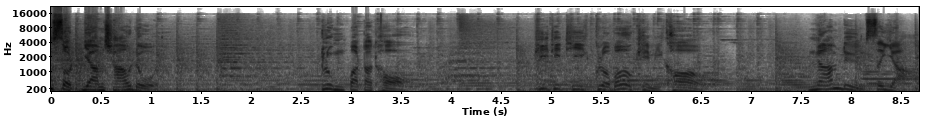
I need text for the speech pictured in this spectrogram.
นสดยามเช้าโดยกลุ่มปตท PTT Global Chemical น้ำดื่มสยาม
